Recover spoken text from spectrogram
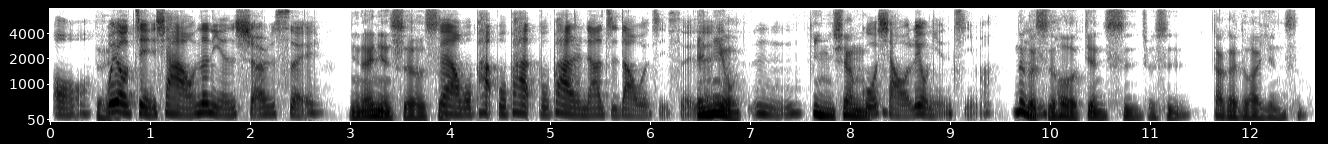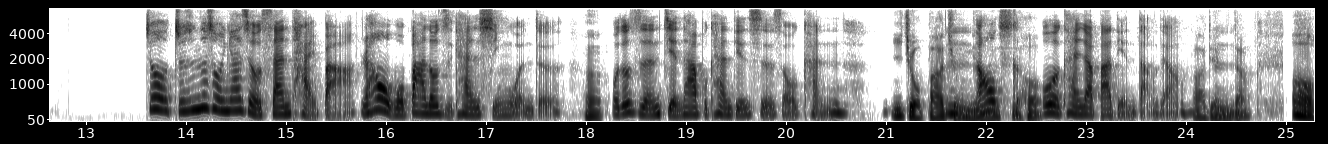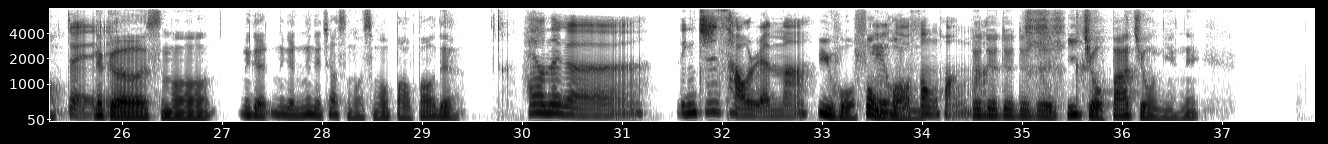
哦，我有减一下，我那年十二岁。你那一年十二岁？对啊，我怕，我怕，不怕人家知道我几岁。哎，你有嗯印象？国小六年级嘛。那个时候的电视就是大概都在演什么？就就是那时候应该是有三台吧，然后我爸都只看新闻的。嗯，我都只能捡他不看电视的时候看。一九八九年的时候，偶尔看一下八点档这样。八点档哦，对，那个什么，那个那个那个叫什么什么宝宝的，还有那个灵芝草人吗？浴火凤凰，浴火凤凰对对对对对，一九八九年呢，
